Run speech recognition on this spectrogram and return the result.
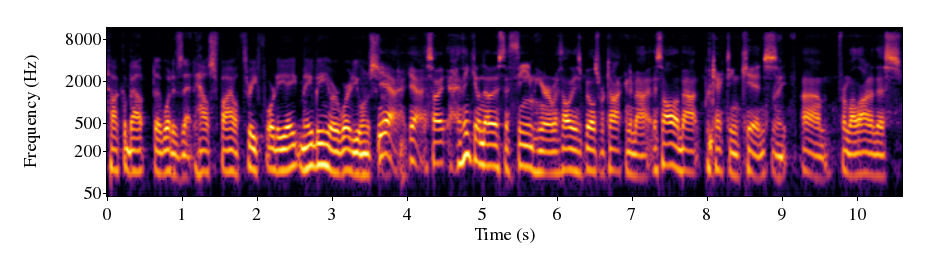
talk about uh, what is that House File 348, maybe, or where do you want to start? Yeah, yeah. So I, I, think you'll notice a theme here with all these bills we're talking about. It's all about protecting kids right. um, from a lot of this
